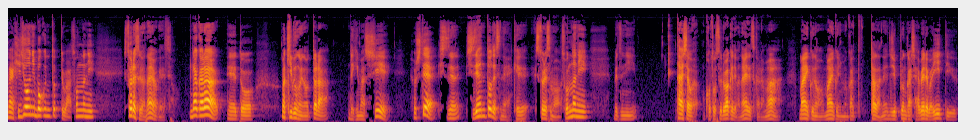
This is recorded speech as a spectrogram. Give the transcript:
だから非常に僕にとってはそんなにストレスがないわけですよ。だから、えーとまあ、気分が乗ったらできますしそして自然自然とですねストレスもそんなに別に大したことするわけではないですからまあマイクのマイクに向かってただね10分間喋ればいいっていう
